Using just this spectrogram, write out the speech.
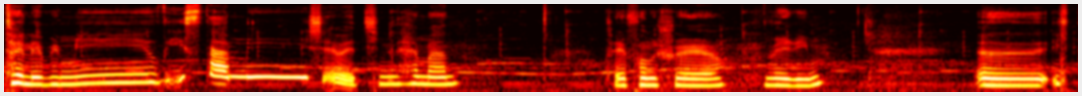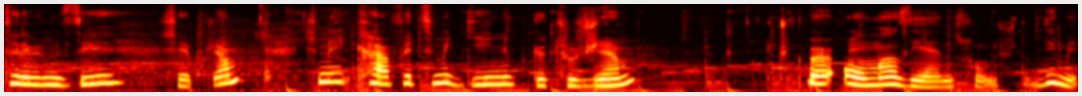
Talebimiz istenmiş. Evet şimdi hemen telefonu şuraya vereyim. Ee, ilk talebimizi şey yapacağım. Şimdi kıyafetimi giyinip götüreceğim. Çünkü böyle olmaz yani sonuçta değil mi?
